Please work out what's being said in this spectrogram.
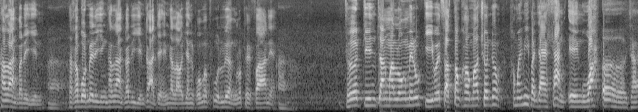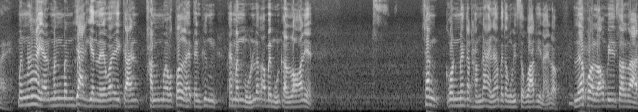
ข้างล่างก็ได้ยินเออถ้าข้างบนไม่ได้ยินข้างล่างก็ได้ยินก็อาจจะเห็นกับเรา อย่างผมมาพูดเรื่องรถไฟฟ้าเนี่ยเออ เธอจีนจังมาลงไม่รู้กี่บริษัทต้องเข้ามาเชิญเขาทำไมไมมีปัญญาสร้างเองวะ เออใช่ มันง่ายอะมันมันยากเย็นเลยว่าไอ้การพันมอเตอร์ให้เป็นเครื่องให้มันหมุนแล้วก็เอาไปหมุนกับล้อเนี่ย ช่างกลแม่งก็ทำได้แล้วไม่ต้องวิศวะที่ไหนหรอก แล้วก็เรามีตลาด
